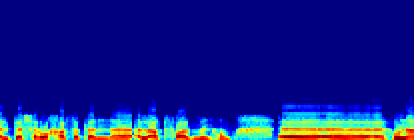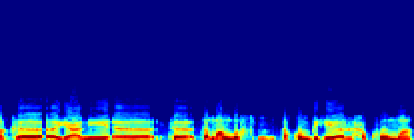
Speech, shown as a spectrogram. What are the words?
البشر وخاصة الأطفال منهم. هناك يعني تملص تقوم به الحكومة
